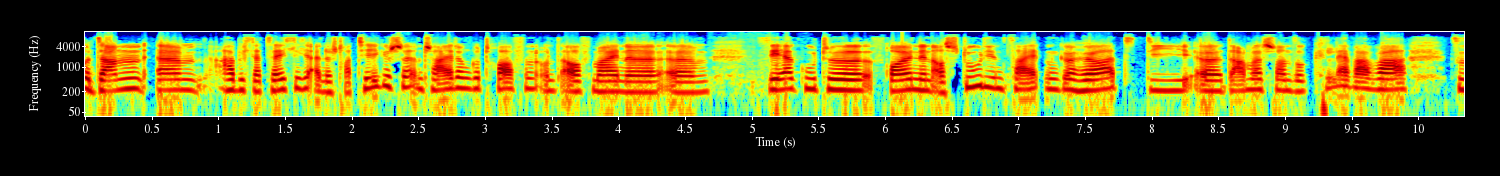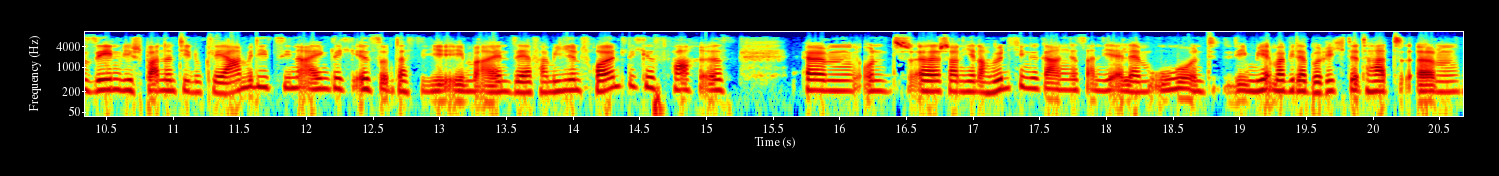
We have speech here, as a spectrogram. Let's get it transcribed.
Und dann ähm, habe ich tatsächlich eine strategische Entscheidung getroffen und auf meine ähm, sehr gute Freundin aus Studienzeiten gehört, die äh, damals schon so clever war, zu sehen, wie spannend die Nuklearmedizin eigentlich ist und dass sie eben ein sehr familienfreundliches Fach ist. Ähm, und äh, schon hier nach München gegangen ist an die LMU und die mir immer wieder berichtet hat, ähm,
